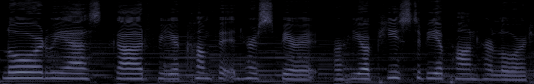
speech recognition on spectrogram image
Lord, we ask God for your comfort in her spirit, for your peace to be upon her, Lord.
